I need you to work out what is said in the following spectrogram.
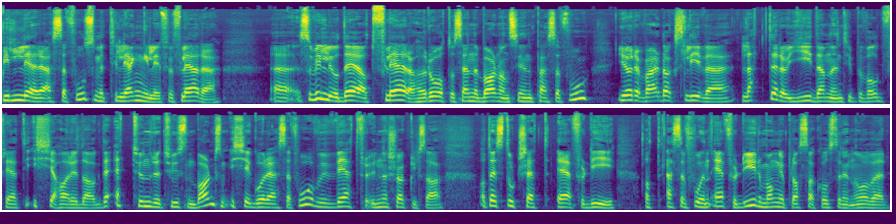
billigere SFO, som er tilgjengelig for flere. Eh, så vil jo det at flere har råd til å sende barna sine på SFO, gjøre hverdagslivet lettere og gi dem den type valgfrihet de ikke har i dag. Det er 100 000 barn som ikke går i SFO, og vi vet fra undersøkelser at det stort sett er fordi at SFO-en er for dyr. Mange plasser koster den, over,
